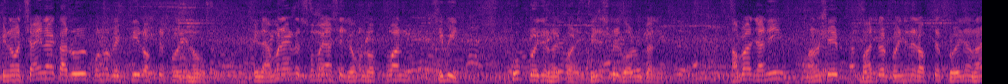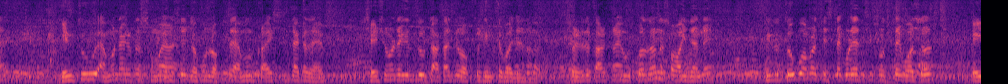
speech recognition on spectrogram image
কিন্তু আমরা চাই না কারোর কোনো ব্যক্তির রক্তের প্রয়োজন হোক। কিন্তু এমন একটা সময় আসে যখন রক্তদান শিবির খুব প্রয়োজন হয়ে পড়ে, বিশেষ করে গরমকালে। আমরা জানি মানুষের বাঁচবার প্রয়োজনে রক্তের প্রয়োজন হয়। কিন্তু এমন একটা সময় আসে যখন রক্তের এমন ক্রাইসিস দেখা দেয় সেই সময়টা কিন্তু টাকা দিয়ে রক্ত কিনতে পাওয়া যায় না। কারণ এটা তো কারখানায় উৎপাদন না, সবাই জানে। কিন্তু তবু আমরা চেষ্টা করে যাচ্ছি প্রত্যেক বছর। এই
